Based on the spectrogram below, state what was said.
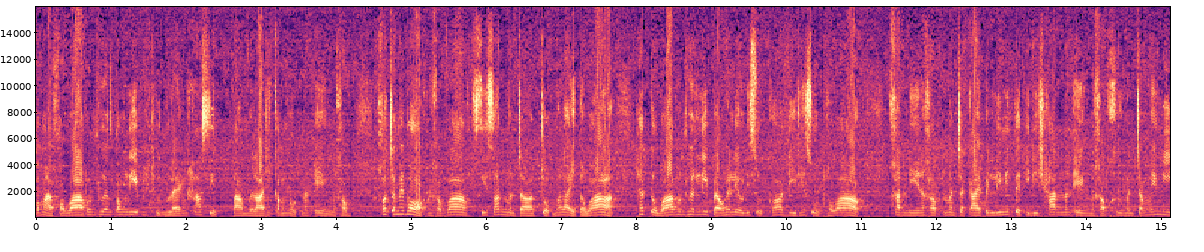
ก็หมายความว่าเพื่อนๆต้องรีบถึงแรง 50 ตามเวลาที่กำหนดนั่นเองนะครับเขาจะไม่บอกนะครับว่าซีซั่นมันจะจบเมื่อไหร่แต่ว่าถ้าเกิดว่าเพื่อนๆรีบแปลให้เร็วที่สุดก็ดีที่สุด เพราะว่า คันนี้นะครับ มันจะกลายเป็น Limited Edition นั่นเองนะครับ คือมันจะไม่มี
